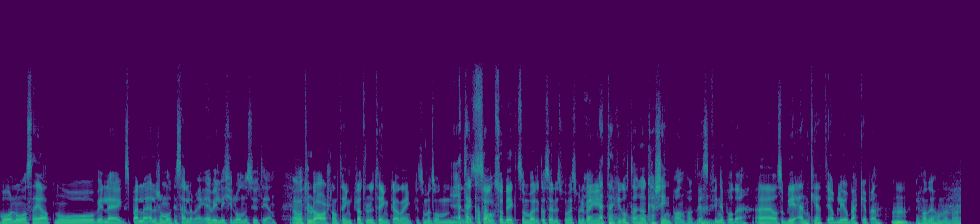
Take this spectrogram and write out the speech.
går nå og sier at 'nå vil jeg spille', eller så må dere selge meg. Jeg vil ikke lånes ut igjen. Ja, hva tror du Arsenal tenker? da? Tror du tenker han egentlig som et sånn Jeg han- salgsobjekt som bare skal selges på mest mulig penger? Jeg tenker godt han kan cashe inn på han, faktisk. Finne på det. Eh, og så blir Nketia blir jo backupen. Mm. Fant han igjen.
